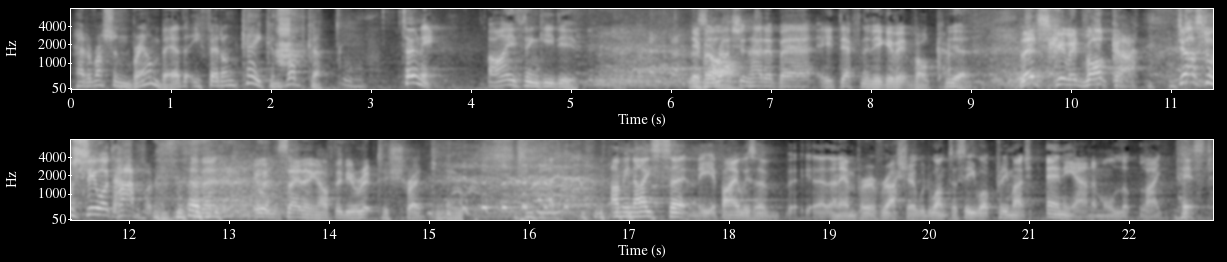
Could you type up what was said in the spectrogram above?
had a Russian brown bear that he fed on cake and vodka. Tony. I think he did. The If a Russian had a bear, he'd definitely give it vodka. Yeah. Let's give it vodka, just to see what happens. And then he wouldn't say anything after he'd be ripped to shreds. I mean, I certainly, if I was a, an emperor of Russia, would want to see what pretty much any animal looked like pissed.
